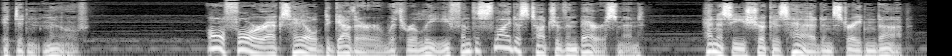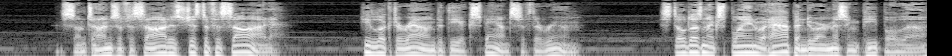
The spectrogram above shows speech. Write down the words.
It didn't move. All four exhaled together with relief and the slightest touch of embarrassment. Hennessy shook his head and straightened up. Sometimes a facade is just a facade. He looked around at the expanse of the room. Still doesn't explain what happened to our missing people, though.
